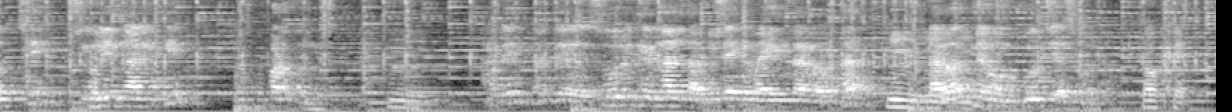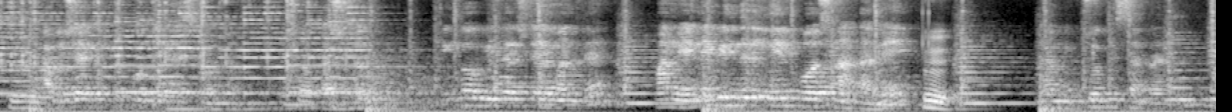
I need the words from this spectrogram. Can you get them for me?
వచ్చి శివలింగానికి పడుతుంది. అంటే అంటే సూర్యకిరణాలతో అభిషేకం అయిన తర్వాత. తర్వాత మేము. పూజ చేసుకుంటాం. ఓకే. ఉమ్. అభిషేకంతో పూజ చేసుకుంటాం. ఫస్ట్ ఇంకో విశేషం ఏమంటే మనం ఎన్ని బిందెలు నీళ్ళు పోసినా కానీ మీకు చూపిస్తాను రండి.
